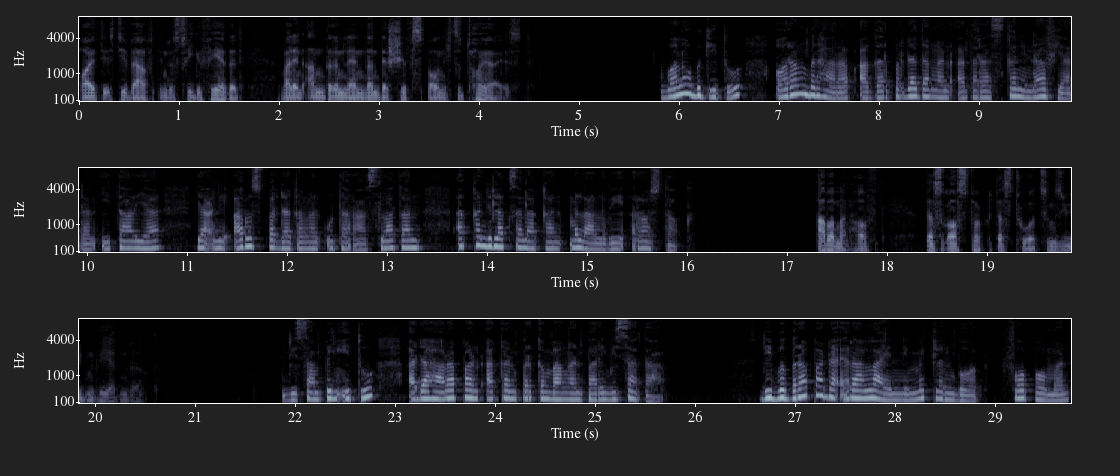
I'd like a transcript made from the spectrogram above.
Heute ist die Werftindustrie gefährdet, weil in anderen Ländern der Schiffsbau nicht so teuer ist. Walau begitu, orang berharap agar perdagangan antara Skandinavia dan Italia, yakni arus perdagangan utara-selatan, akan dilaksanakan melalui Rostock. Aber man hofft, dass Rostock das Tor zum Süden werden wird. Di samping itu, ada harapan akan perkembangan pariwisata. Di beberapa daerah lain di Mecklenburg, Vorpommern,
